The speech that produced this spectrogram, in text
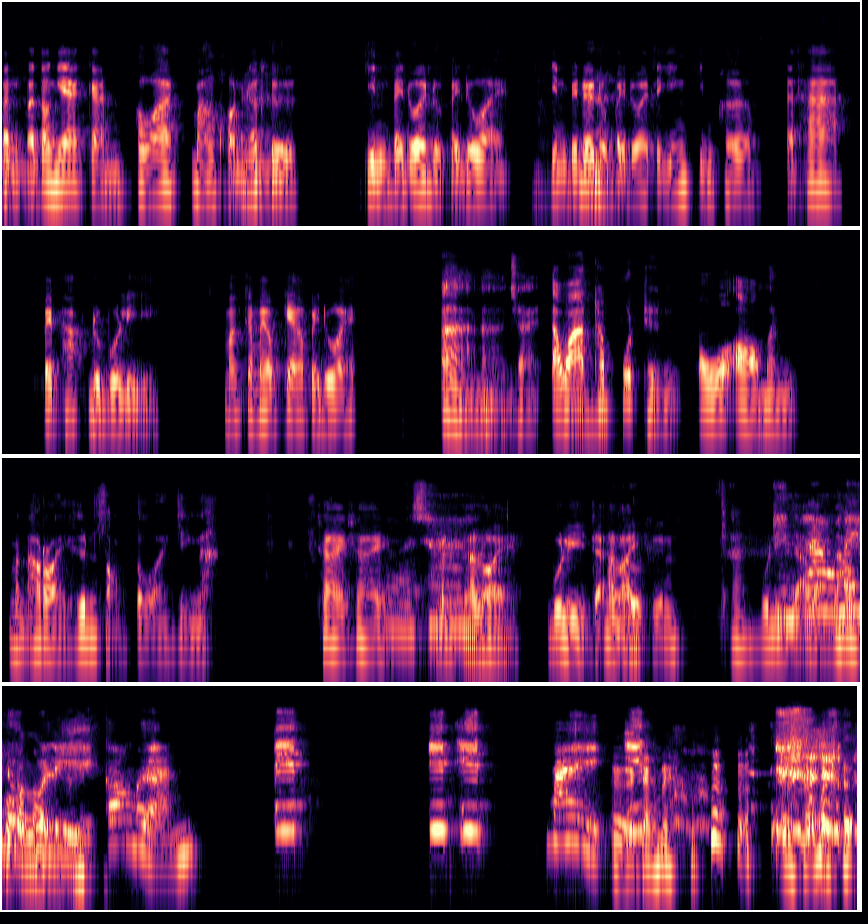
มันมันต้องแยกกัน เพราะว่าบางคนก็อืมคือ กินไปด้วยดูดไปด้วย กินไปด้วยอืมดูดไปด้วยจะยิ่งกินเพิ่ม แต่ถ้าไปพักดูดบุหรี่ มักจะไม่เอาแก้วไปด้วย อ่าอืมอ่าใช่ แต่ว่าอืมถ้าพูดถึงโอเวอร์ออมันมันอร่อยขึ้นสองตัวจริงๆนะใช่ใช่เออใช่มันอร่อย บุหรี่จะอร่อยขึ้นใช่บุหรี่กินจะอเหร่อล้ายไม่ก็ดูดอร่บุอยหรี่ก็เหมือนอิดอิดอิด ไม่เอออิดช่างเถอะเออช่างมันเถอะ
